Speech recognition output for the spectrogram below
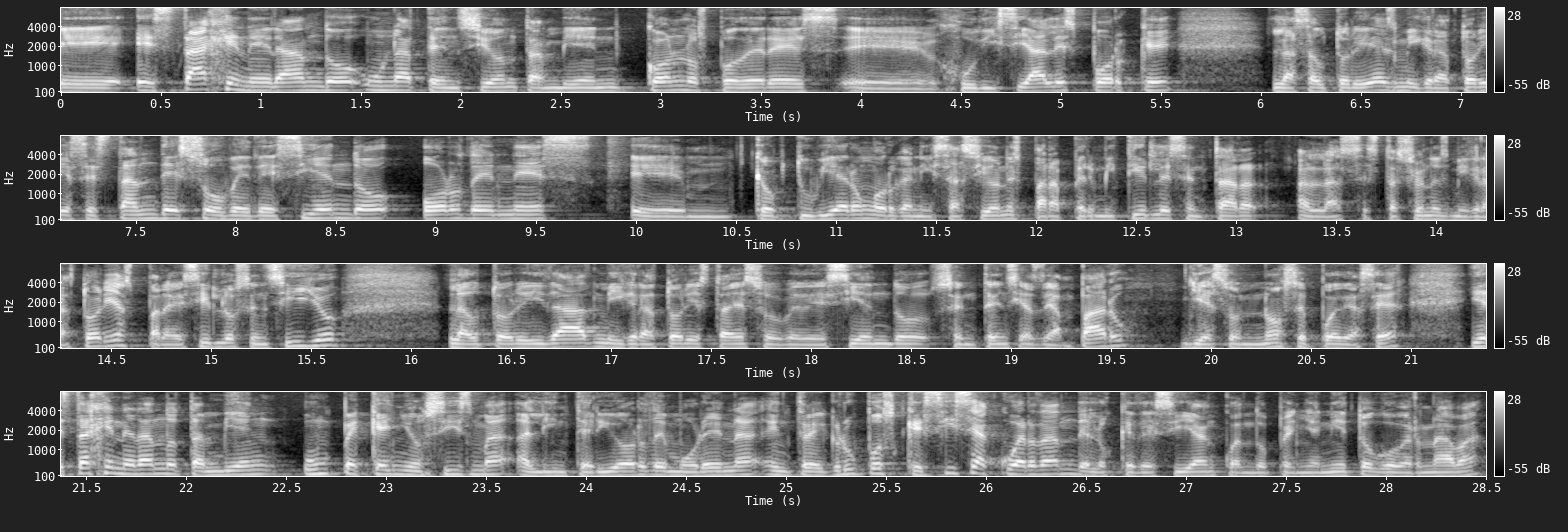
Eh, está generando una tensión también con los poderes eh, judiciales porque las autoridades migratorias están desobedeciendo órdenes eh, que obtuvieron organizaciones para permitirles entrar a las estaciones migratorias. Para decirlo sencillo, la autoridad migratoria está desobedeciendo sentencias de amparo y eso no se puede hacer. Y está generando también un pequeño cisma al interior de Morena entre grupos que sí se acuerdan de lo que decían cuando Peña Nieto gobernaba.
